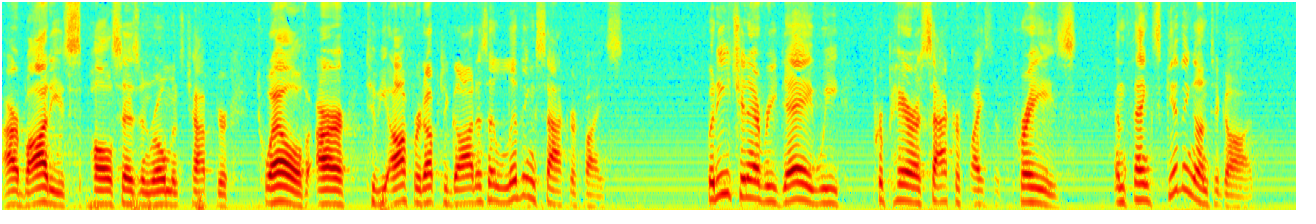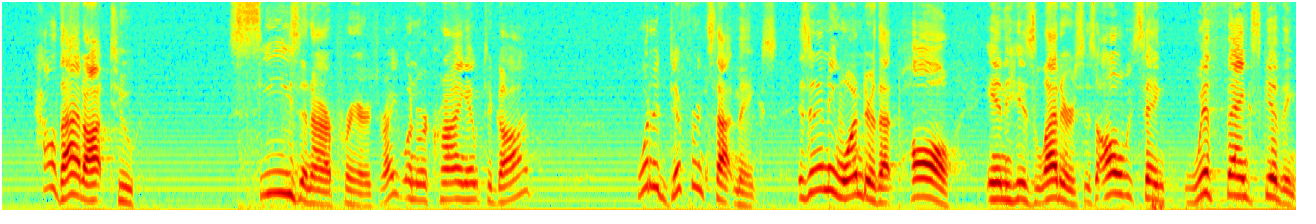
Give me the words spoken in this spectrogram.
our bodies, Paul says in Romans chapter 12, are to be offered up to God as a living sacrifice. But each and every day we prepare a sacrifice of praise and thanksgiving unto God. How that ought to season our prayers, right? When we're crying out to God. What a difference that makes. Is it any wonder that Paul, in his letters, is always saying, with thanksgiving,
